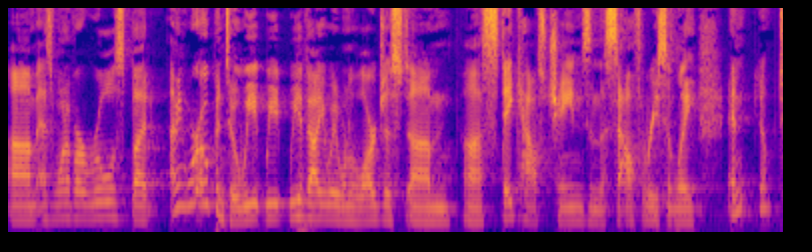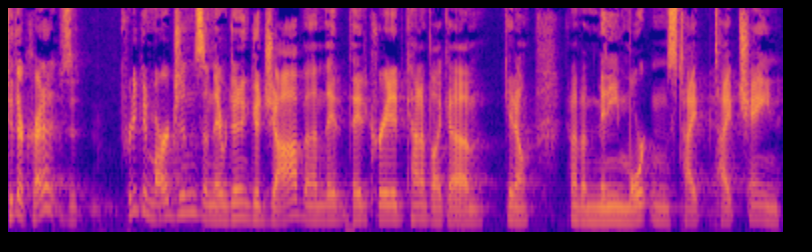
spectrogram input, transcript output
um, as one of our rules, but I mean, we're open to it. We, we, we evaluated one of the largest, um, uh, steakhouse chains in the South recently. And, you know, to their credit, it's pretty good margins and they were doing a good job. And they, they'd created kind of like a, you know, kind of a mini Morton's type, type chain.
